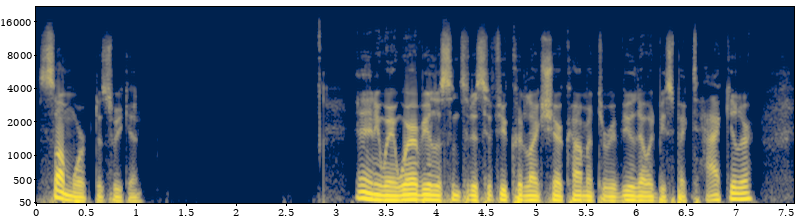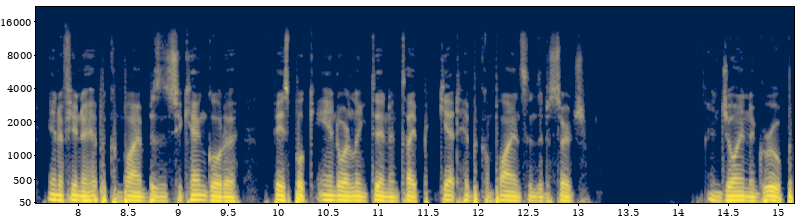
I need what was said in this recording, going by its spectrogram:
some work this weekend. Anyway, wherever you listen to this, if you could like, share, comment, or review, that would be spectacular. And if you're in a HIPAA compliant business, you can go to Facebook and or LinkedIn and type get HIPAA compliance into the search and join the group.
